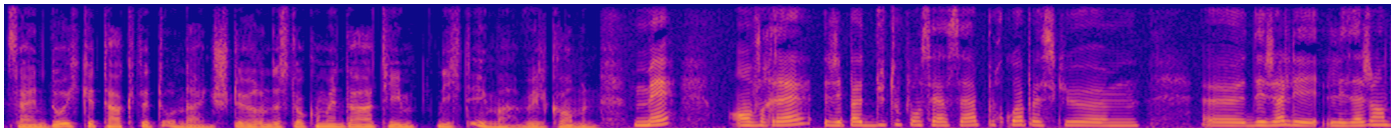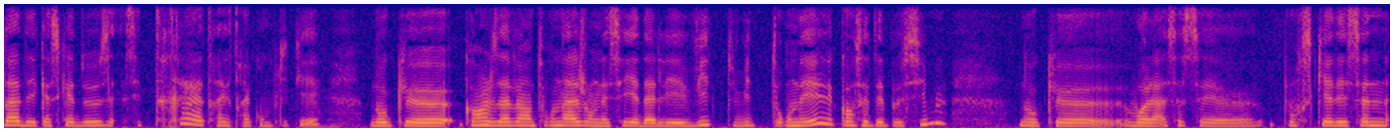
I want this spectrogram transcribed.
seien durchgetaktet und ein störendes Dokumentarteam nicht immer willkommen. Mais en vrai, j'ai pas du tout pensé à ça. Pourquoi Parce que euh, euh, déjà les, agendas des cascadeuses, c'est très très très compliqué. Donc euh, quand elles avaient un tournage, on essayait d'aller vite vite tourner quand c'était possible. Donc euh, voilà, ça c'est pour ce qui est des scènes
